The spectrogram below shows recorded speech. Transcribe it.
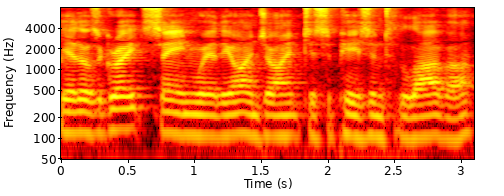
Yeah, there was a great scene where the Iron Giant disappears into the lava,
